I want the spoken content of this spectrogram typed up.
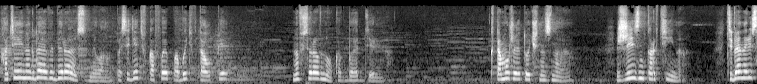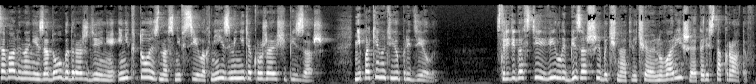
Хотя иногда я выбираюсь в Милан, посидеть в кафе, побыть в толпе, но все равно как бы отдельно. К тому же я точно знаю. Жизнь – картина – Тебя нарисовали на ней задолго до рождения, и никто из нас не в силах ни изменить окружающий пейзаж, ни покинуть ее пределы. Среди гостей виллы безошибочно отличаю новориши от аристократов.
